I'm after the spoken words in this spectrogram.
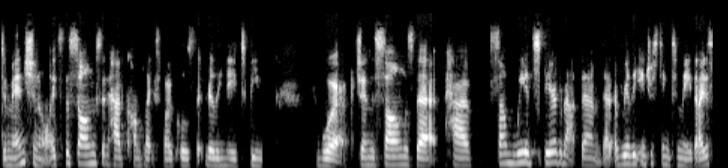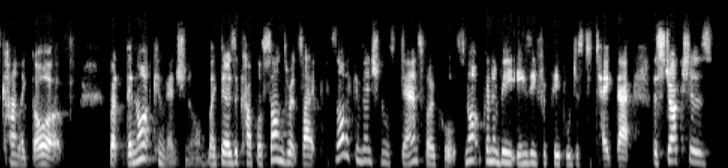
dimensional. It's the songs that have complex vocals that really need to be worked and the songs that have some weird spirit about them that are really interesting to me that I just can't let go of. But they're not conventional. Like there's a couple of songs where it's like, it's not a conventional dance vocal. It's not going to be easy for people just to take that. The structures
